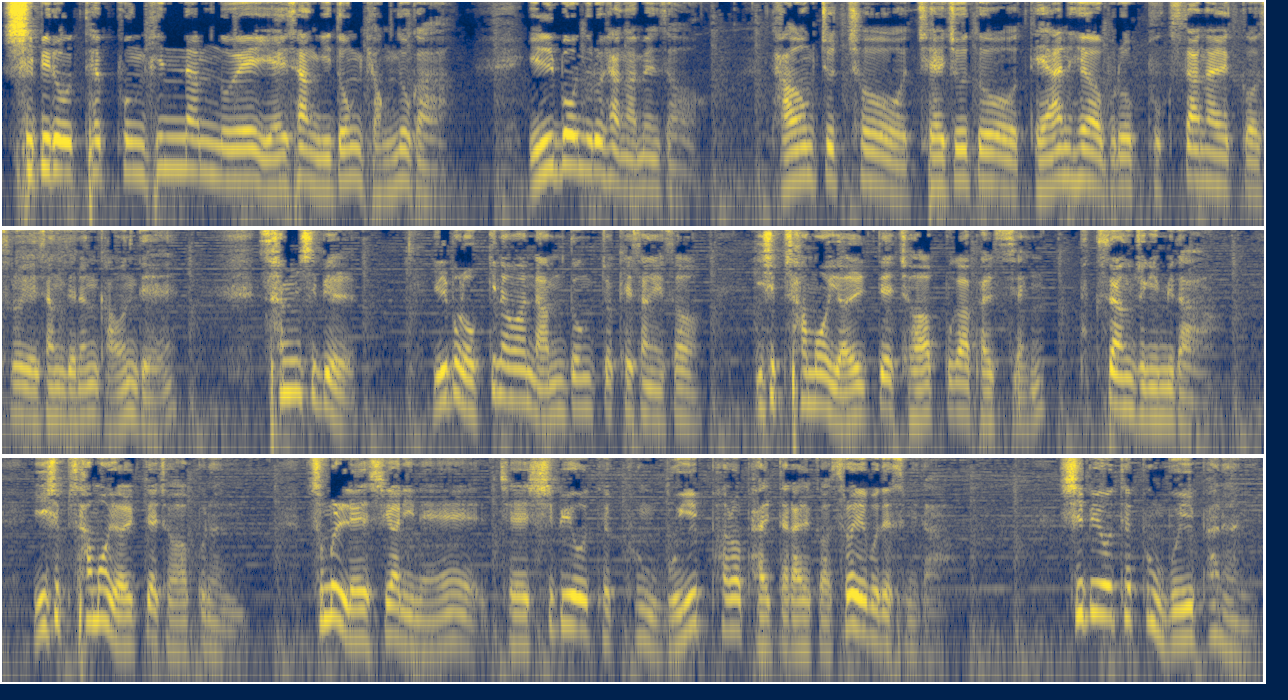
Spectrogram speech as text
11호 태풍 흰남노의 예상 이동 경로가 일본으로 향하면서 다음 주 초 제주도 대한해협으로 북상할 것으로 예상되는 가운데 30일 일본 오키나와 남동쪽 해상에서 23호 열대 저압부가 발생 북상 중입니다. 23호 열대 저압부는 24시간 이내에 제12호 태풍 무이파로 발달할 것으로 예보됐습니다. 12호 태풍 무이파는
